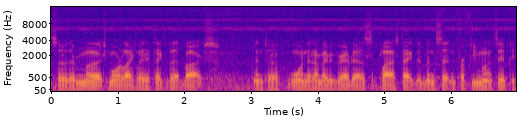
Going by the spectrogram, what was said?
So they're much more likely to take that box than to one that I maybe grabbed out of a supply stack that had been sitting for a few months empty.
